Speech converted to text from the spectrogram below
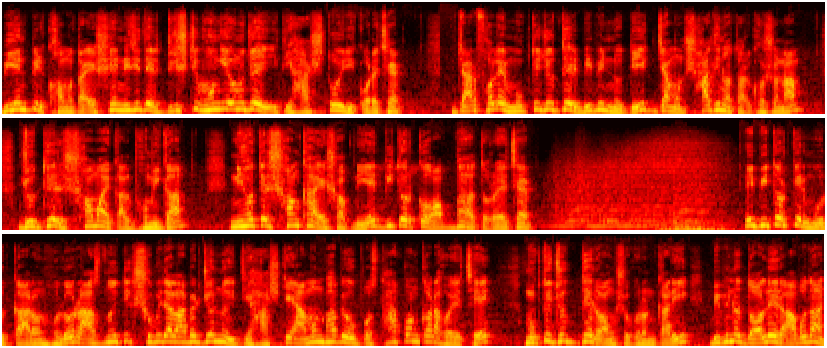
বিএনপির ক্ষমতা এসে নিজেদের দৃষ্টিভঙ্গি অনুযায়ী ইতিহাস তৈরি করেছে, যার ফলে মুক্তিযুদ্ধের বিভিন্ন দিক যেমন স্বাধীনতার ঘোষণা, যুদ্ধের সময়কাল ভূমিকা, নিহতের সংখ্যা এসব নিয়ে বিতর্ক অব্যাহত রয়েছে। এই বিতর্কের মূল কারণ হলো রাজনৈতিক সুবিধা লাভের জন্য ইতিহাসকে এমনভাবে উপস্থাপন করা হয়েছে, মুক্তিযুদ্ধের অংশগ্রহণকারী বিভিন্ন দলের অবদান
